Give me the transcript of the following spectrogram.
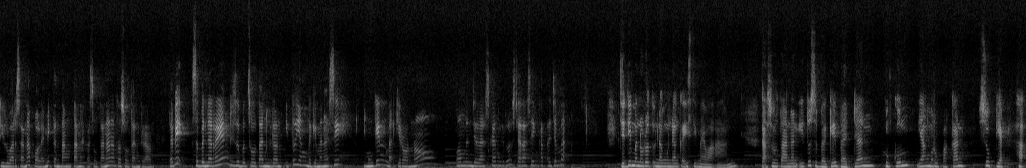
di luar sana polemik tentang tanah kesultanan atau Sultan Ground. Tapi sebenarnya yang disebut Sultan Ground itu yang bagaimana sih? Mungkin Mbak Kirono mau menjelaskan gitu secara singkat aja Mbak. Jadi menurut Undang-Undang Keistimewaan, Kesultanan itu sebagai badan hukum yang merupakan subjek hak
